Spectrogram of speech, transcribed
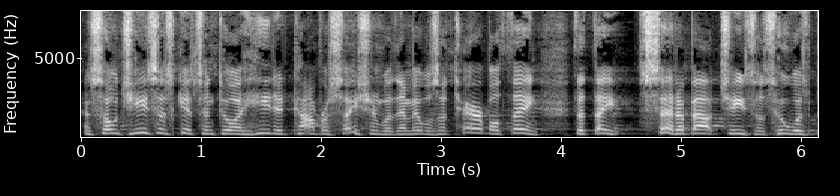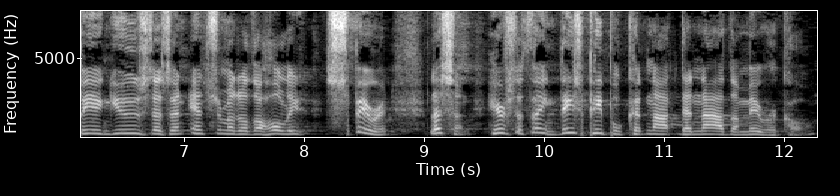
And so Jesus gets into a heated conversation with them. It was a terrible thing that they said about Jesus, who was being used as an instrument of the Holy Spirit. Listen, here's the thing. These people could not deny the miracle.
